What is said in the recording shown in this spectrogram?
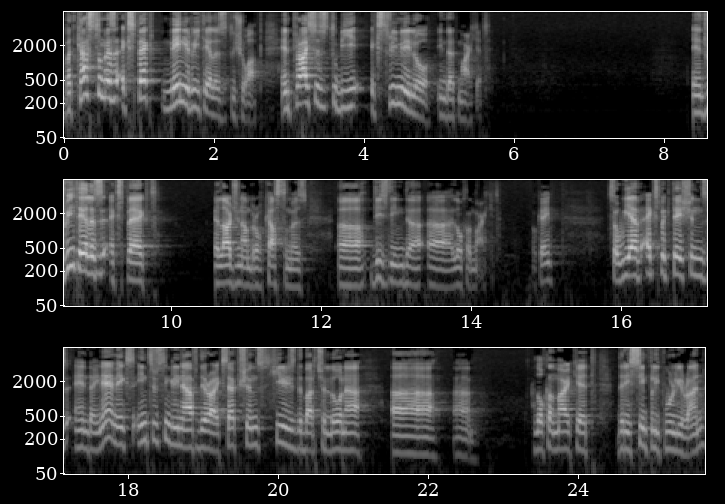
But customers expect many retailers to show up and prices to be extremely low in that market. And retailers expect a large number of customers uh, visiting the uh, local market. Okay? So we have expectations and dynamics. Interestingly enough, there are exceptions. Here is the Barcelona uh, uh local market that is simply poorly run.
